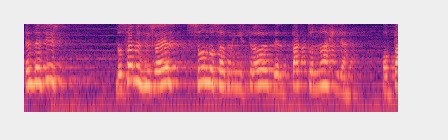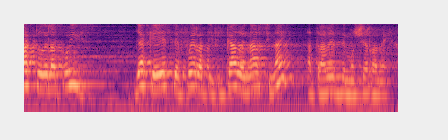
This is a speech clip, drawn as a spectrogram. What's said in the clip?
Es decir, los sabios de Israel son los administradores del pacto Noágida o pacto del arco iris, ya que este fue ratificado en Ar Sinai a través de Moshe Rabbeinu.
